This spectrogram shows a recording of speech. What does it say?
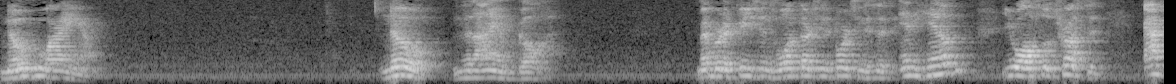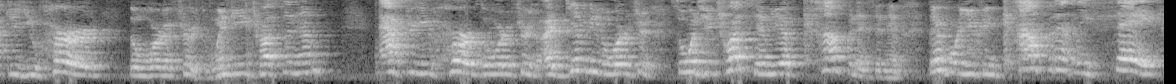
Know who I am. Know that I am God. Remember in Ephesians 1 13 to 14, it says, In him you also trusted after you heard the word of truth. When do you trust in him? After you've heard the word of truth. I've given you the word of truth. So once you trust him, you have confidence in him. Therefore, you can confidently say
